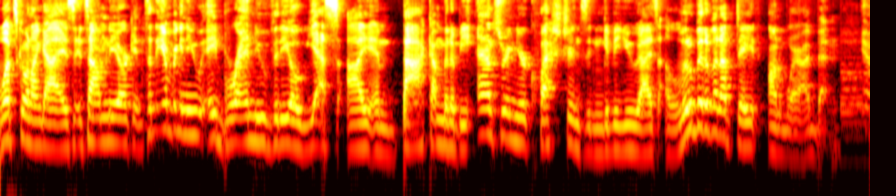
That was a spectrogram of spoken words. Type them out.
what's going on guys? It's omniarch and today i'm bringing you a brand new video. Yes i am back. I'm going to be answering your questions and giving you guys a little bit of an update on where i've been. Yeah,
